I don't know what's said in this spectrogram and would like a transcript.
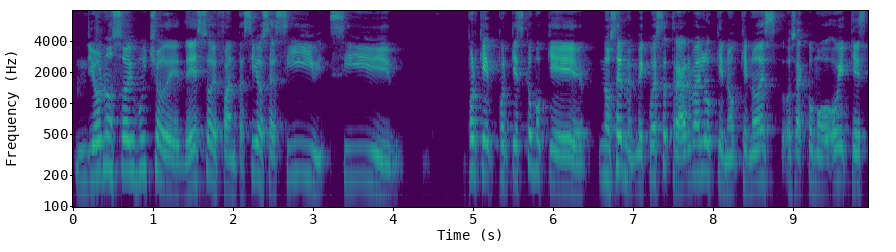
Yo no soy mucho de, de eso de fantasía, o sea, sí, sí porque, porque es como que, no sé, me, me, cuesta traerme algo que no, que no es, o sea, como, oye, que es,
